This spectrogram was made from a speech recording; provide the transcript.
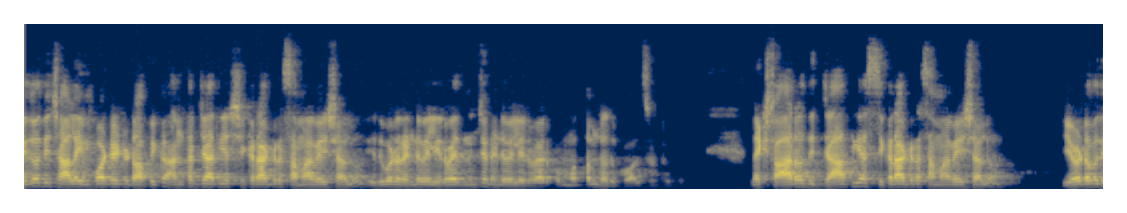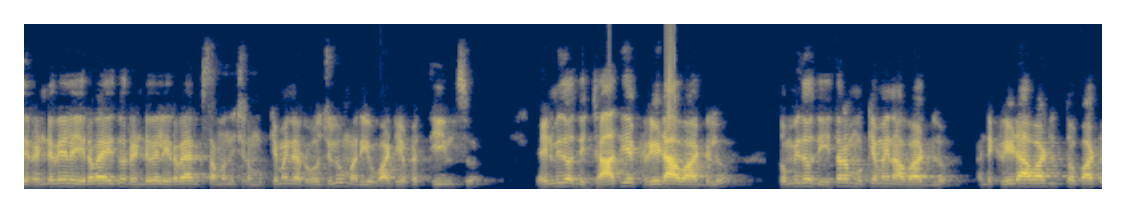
ఐదోది చాలా ఇంపార్టెంట్ టాపిక్ అంతర్జాతీయ శిఖరాగ్ర సమావేశాలు. ఇది కూడా రెండు వేల ఇరవై నుంచి రెండు వేల ఇరవై వరకు మొత్తం చదువుకోవాల్సి ఉంటుంది. నెక్స్ట్ ఆరోది జాతీయ శిఖరాగ్ర సమావేశాలు. ఏడవది రెండు వేల ఇరవై ఐదు రెండు వేల ఇరవై ఆరుకు సంబంధించిన ముఖ్యమైన రోజులు మరియు వాటి యొక్క థీమ్స్. ఎనిమిదవది జాతీయ క్రీడా అవార్డులు. తొమ్మిదవది ఇతర ముఖ్యమైన అవార్డులు. అంటే క్రీడా అవార్డులతో పాటు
